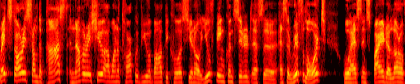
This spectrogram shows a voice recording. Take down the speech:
Great stories from the past. Another issue I want to talk with you about because you know you've been considered as a as a riff lord who has inspired a lot of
